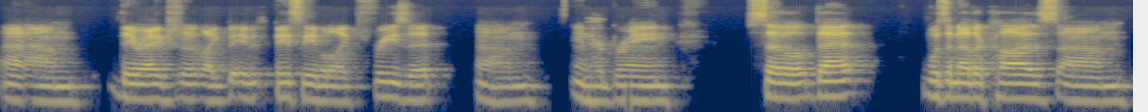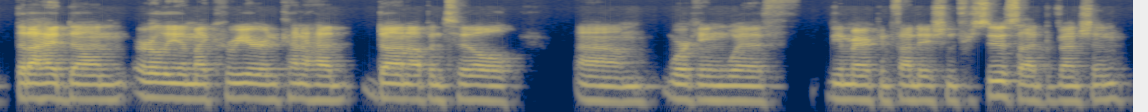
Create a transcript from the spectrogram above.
um, they were actually like basically able to like freeze it um, in her brain. So that was another cause um, that I had done early in my career and kind of had done up until um, working with the American Foundation for Suicide Prevention.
